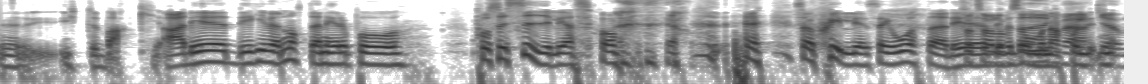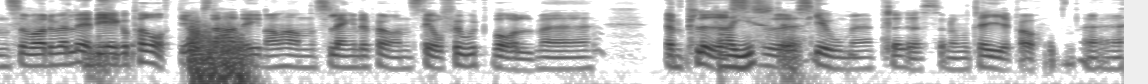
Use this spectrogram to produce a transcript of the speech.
Uh, ytterback. Ja, det, det är väl något där nere på, på Sicilia som, som skiljer sig åt där. Det, På tal om sugmärken så var det väl det Diego Perotti också hade innan han slängde på en stor fotboll med en plös, Ja, eh, sko med plös och nummer 10 på. Eh,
